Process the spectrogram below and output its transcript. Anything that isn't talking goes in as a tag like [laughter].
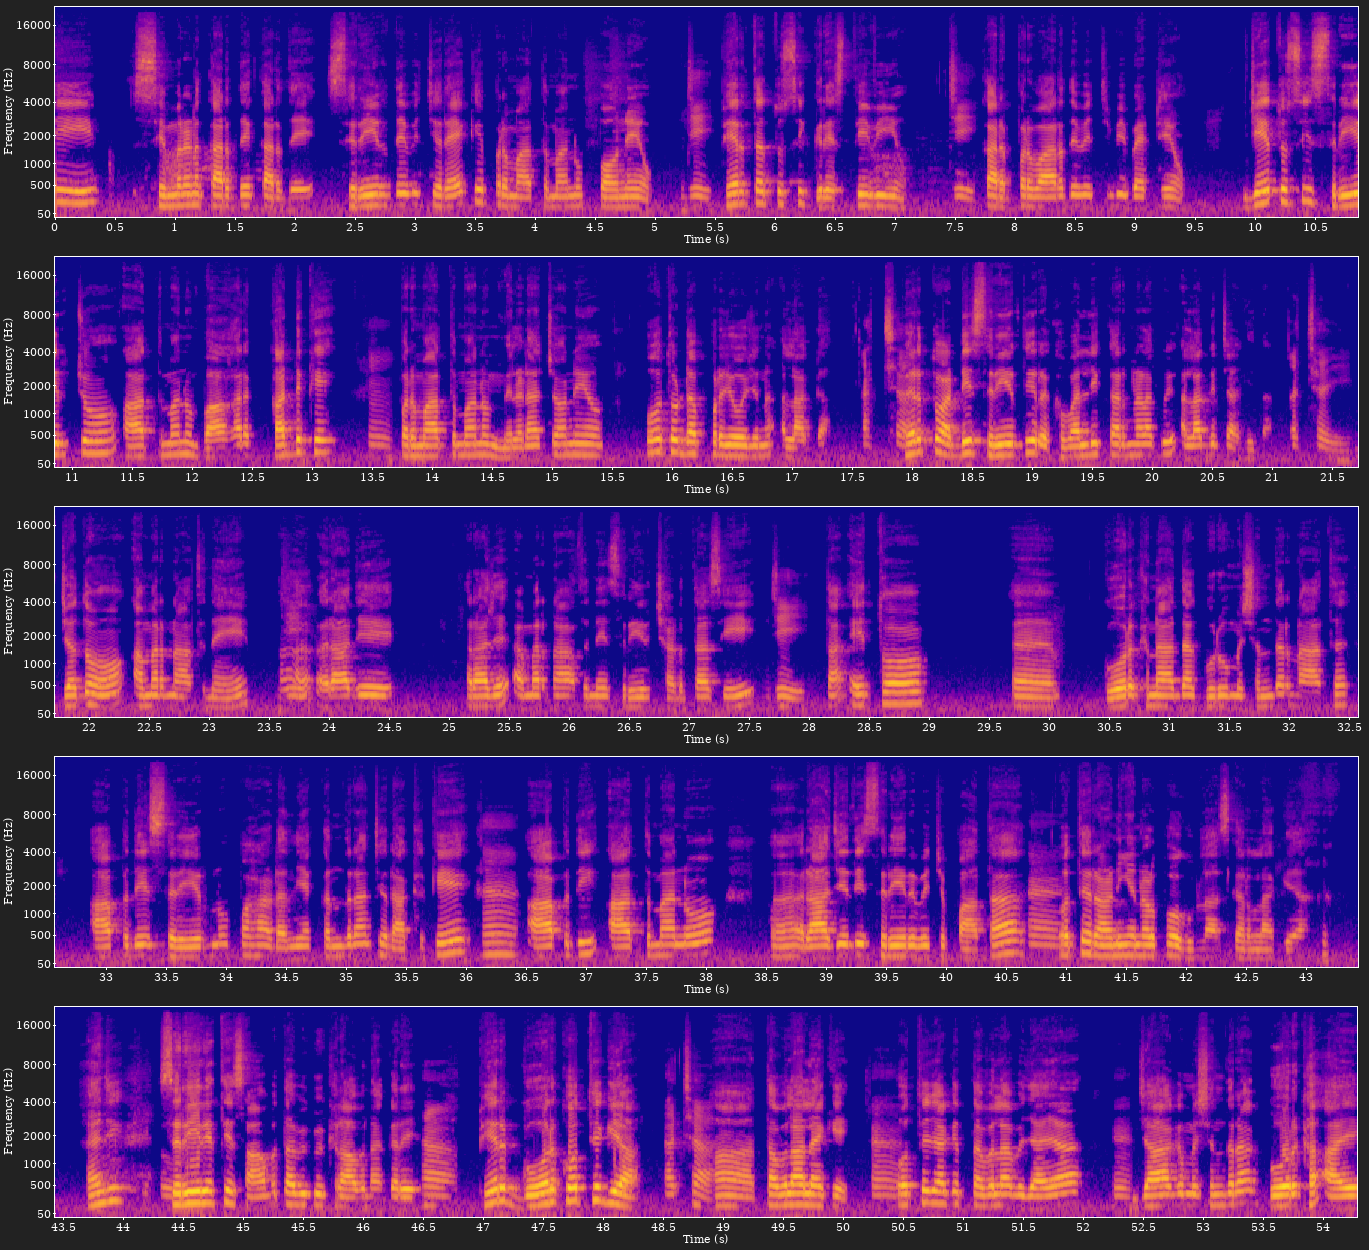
ਤੁਸੀਂ ਸਿਮਰਨ ਕਰਦੇ ਕਰਦੇ ਸਰੀਰ ਦੇ ਵਿੱਚ ਰਹਿ ਕੇ ਪ੍ਰਮਾਤਮਾ ਨੂੰ ਪਾਉਨੇ ਹੋ। ਜੀ। ਫਿਰ ਤਾਂ ਤੁਸੀਂ ਗ੍ਰਸਤੀ ਵੀ ਹੋ। ਜੀ। ਘਰ ਪਰਿਵਾਰ ਦੇ ਵਿੱਚ ਵੀ ਬੈਠੇ ਹੋ। ਜੇ ਤੁਸੀਂ ਸਰੀਰ ਚੋਂ ਆਤਮਾ ਨੂੰ ਬਾਹਰ ਕੱਢ ਕੇ ਪਰਮਾਤਮਾ ਨੂੰ ਮਿਲਣਾ ਚਾਹੁੰਦੇ ਹੋ ਉਹ ਤੁਹਾਡਾ ਪ੍ਰਯੋਜਨ ਅਲੱਗ ਆ। ਅੱਛਾ। ਫਿਰ ਤੁਹਾਡੀ ਸਰੀਰ ਦੀ ਰਖਵਾਲੀ ਕਰਨ ਵਾਲਾ ਕੋਈ ਅਲੱਗ ਚਾਹੀਦਾ। ਅੱਛਾ ਜੀ। ਜਦੋਂ ਅਮਰਨਾਥ ਨੇ ਰਾਜੇ ਰਾਜੇ ਅਮਰਨਾਥ ਨੇ ਸਰੀਰ ਛੱਡਤਾ ਸੀ ਜੀ। ਤਾਂ ਇੱਥੋਂ ਗੋਰਖਨਾਥ ਦਾ ਗੁਰੂ ਮਛੰਦਰਨਾਥ ਆਪ ਦੇ ਸਰੀਰ ਨੂੰ ਪਹਾੜਾਂ ਦੀਆਂ ਕੰਦਰਾਂ 'ਚ ਰੱਖ ਕੇ ਆਪ ਦੀ ਆਤਮਾ ਨੂੰ ਰਾਜੇ ਦੇ ਸਰੀਰ ਵਿੱਚ ਪਾਤਾ। ਉੱਥੇ ਰਾਣੀਆਂ ਨਾਲ ਭੋਗ ਵਿਲਾਸ ਕਰਨ ਲੱਗ ਗਿਆ। ਹਾਂਜੀ ਸਰੀਰ ਇੱਥੇ ਸਾਂਭਤਾ ਵੀ ਕੋਈ ਖਰਾਬ ਨਾ ਕਰੇ। ਹਾਂ। ਫਿਰ ਗੋਰਖ ਉੱਥੇ ਗਿਆ। ਅੱਛਾ। ਹਾਂ ਤਬਲਾ ਲੈ ਕੇ। ਉੱਥੇ ਜਾ ਕੇ ਤਬਲਾ ਵਜਾਇਆ। ਜਾਗ ਮਸ਼ਿੰਦਰਾ ਗੋਰਖ ਆਏ।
